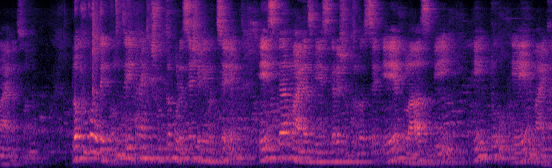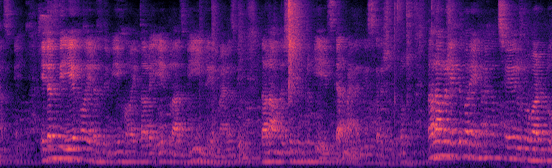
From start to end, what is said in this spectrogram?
minus one লক্ষ্য করে দেখুন যে এখানে একটি সূত্র পড়েছে, সেটি হচ্ছে a স্কয়ার মাইনাস b স্কয়ারের সূত্র হচ্ছে a plus b into a minus এটা যদি এ হয়, এটা যদি b হয়, তাহলে A plus B into a minus B তাহলে আমাদের সেই সূত্র কি? এ স্কয়ার মাইনাস b স্কয়ারের সূত্র। তাহলে আমরা লিখতে পারি এখানে হচ্ছে root over two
